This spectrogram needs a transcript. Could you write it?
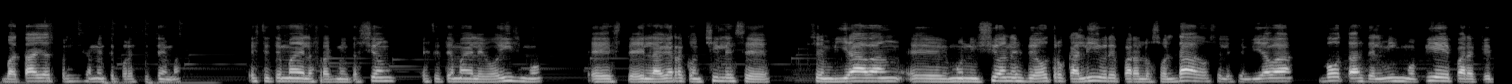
batallas precisamente por este tema. Este tema de la fragmentación, este tema del egoísmo. Este, en la guerra con Chile se, se enviaban eh, municiones de otro calibre para los soldados, se les enviaba botas del mismo pie para que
